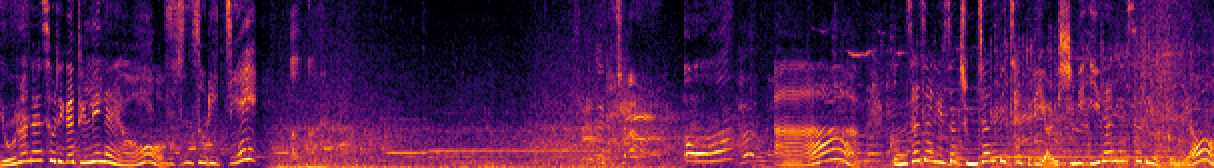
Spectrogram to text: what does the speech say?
요란한 소리가 들리네요. 무슨 소리지? 어? 아, 공사장에서 중장비 차들이 열심히 일하는 소리였군요.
